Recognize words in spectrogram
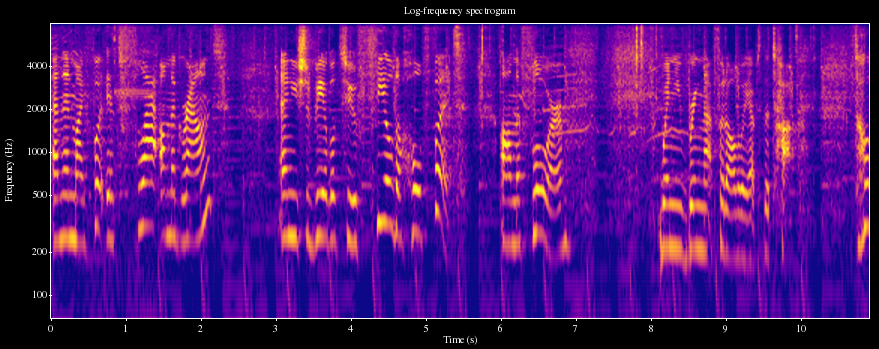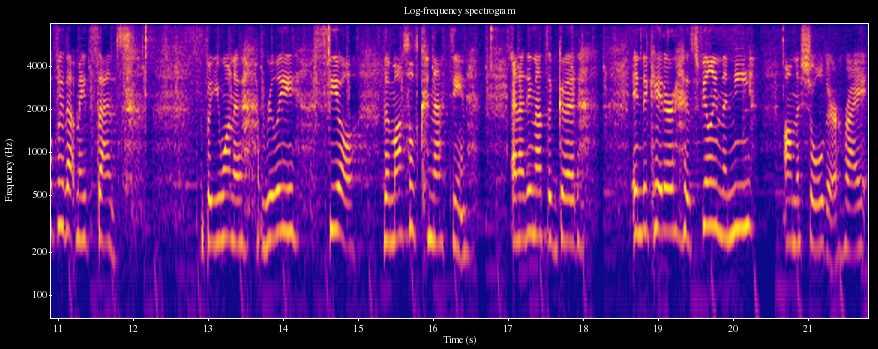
And then my foot is flat on the ground and you should be able to feel the whole foot on the floor when you bring that foot all the way up to the top. So hopefully that made sense. But you wanna really feel the muscles connecting. And I think that's a good indicator is feeling the knee on the shoulder, right?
